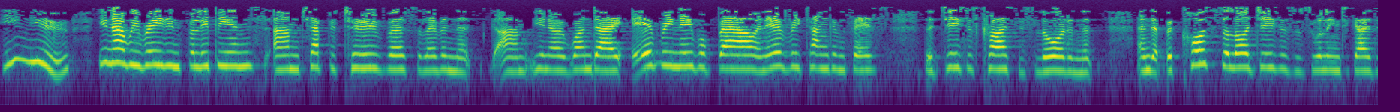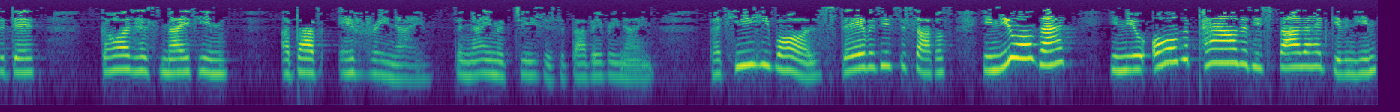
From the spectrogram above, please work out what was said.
He knew. You know, we read in Philippians um, chapter 2, verse 11, that, um, you know, one day every knee will bow and every tongue confess that Jesus Christ is Lord, and that, and that because the Lord Jesus was willing to go to death, God has made him above every name, the name of Jesus above every name. But here he was, there with his disciples. He knew all that. He knew all the power that his Father had given him.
